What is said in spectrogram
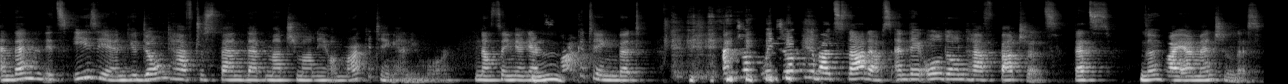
And then it's easier and you don't have to spend that much money on marketing anymore. Nothing against mm. marketing, but talk, we're talking about startups and they all don't have budgets. That's no. why I mentioned this.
